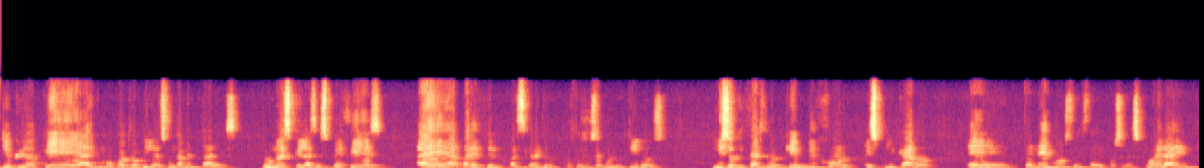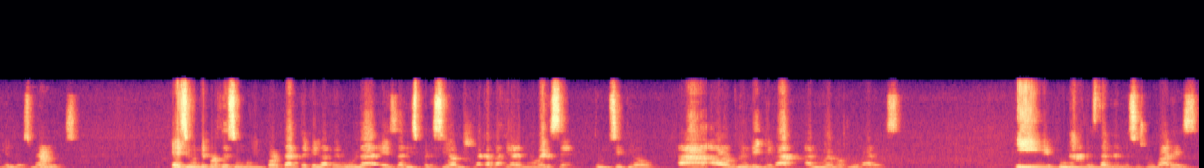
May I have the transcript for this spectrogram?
yo creo que hay como cuatro pilares fundamentales. Uno es que las especies eh, aparecen básicamente por procesos evolutivos y eso quizás es lo que mejor explicado eh, tenemos desde pues, la escuela y en, los medios. El segundo proceso muy importante que la regula es la dispersión, la capacidad de moverse de un sitio a, otro y de llegar a nuevos lugares. Y una vez que están en esos lugares,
